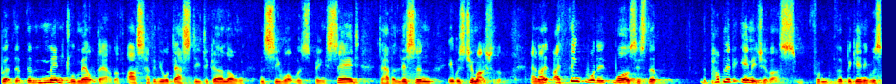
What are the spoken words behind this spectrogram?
But the, the mental meltdown of us having the audacity to go along and see what was being said, to have a listen, it was too much for them. And I, I think what it was is that the public image of us from the beginning was,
